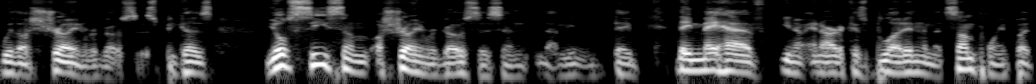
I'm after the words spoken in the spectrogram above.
with Australian rugosus because you'll see some Australian rugosus, and I mean they they may have you know antarcticus blood in them at some point, but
